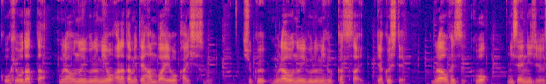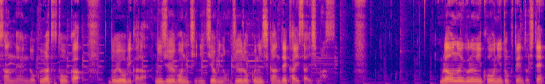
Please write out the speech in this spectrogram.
好評だった村尾ぬいぐるみを改めて販売を開始する。祝村尾ぬいぐるみ復活祭略して村尾フェスを2023年6月10日土曜日から25日日曜日の16日間で開催します。村尾ぬいぐるみ購入特典として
